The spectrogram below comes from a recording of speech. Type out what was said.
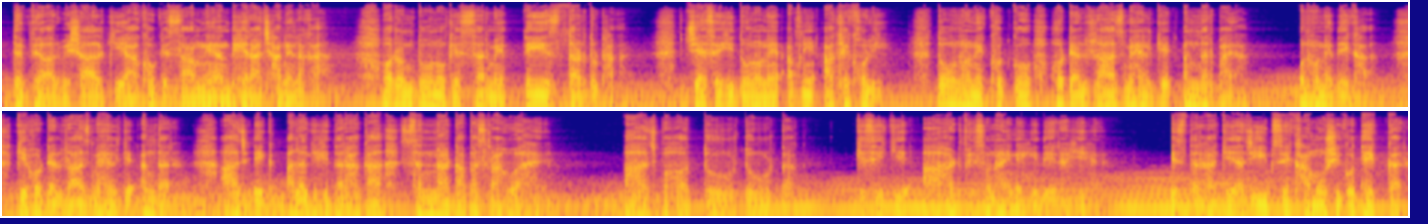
दिव्या और विशाल की आँखों के सामने अंधेरा छाने लगा और उन दोनों के सर में तेज दर्द उठा। जैसे ही दोनों ने अपनी आँखें खोली तो उन्होंने खुद को होटल राजमहल के अंदर पाया। उन्होंने देखा कि होटल राजमहल के अंदर आज एक अलग ही तरह का सन्नाटा पसरा हुआ है। आज बहुत दूर दूर तक किसी की आहट भी सुनाई नहीं दे रही है। इस तरह की अजीब से खामोशी को देखकर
